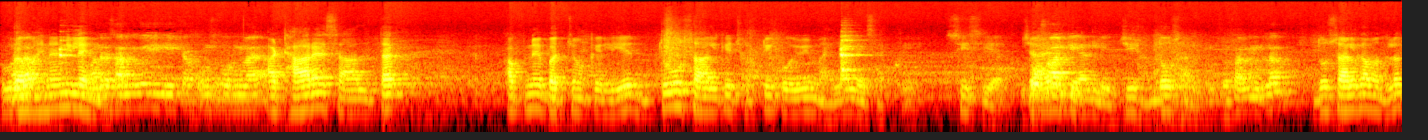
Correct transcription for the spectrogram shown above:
पूरा महीना नहीं लेंगे। अठारह साल तक अपने बच्चों के लिए दो साल की छुट्टी कोई भी महिला ले सकती है। सी सी साल चाइल्ड केयर लीव जी हाँ दो साल की। दो साल मतलब? दो साल का मतलब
